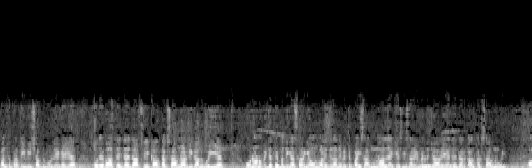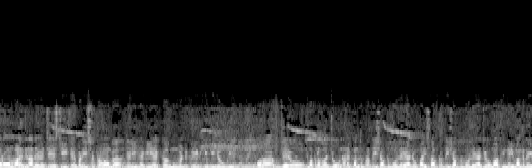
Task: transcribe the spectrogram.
ਪੰਥ ਪ੍ਰਤੀ ਵੀ ਸ਼ਬਦ ਬੋਲੇ ਗਏ ਆ। ਉਹਦੇ ਵਾਸਤੇ ਜਥੇਦਾਰ ਸ੍ਰੀ ਅਕਾਲ ਤਖਤ ਸਾਹਿਬ ਨਾਲ ਵੀ ਗੱਲ ਹੋਈ ਆ। ਉਹਨਾਂ ਨੂੰ ਵੀ ਜਥੇਬੰਦੀਆਂ ਸਾਰੀਆਂ ਆਉਣ ਵਾਲੇ ਦਿਨਾਂ ਦੇ ਵਿੱਚ ਭਾਈ ਸਾਹਿਬ ਨੂੰ ਨਾਲ ਲੈ ਕੇ ਅਸੀਂ ਸਾਰੇ ਮਿਲਣ ਜਾ ਰਹੇ ਹਾਂ ਜਥੇਦਾਰ ਅਕਾਲ ਤਖਤ ਸਾਹਿਬ ਨੂੰ ਵੀ। ਔਰ ਆਉਣ ਵਾਲੇ ਦਿਨਾਂ ਦੇ ਵਿੱਚ ਇਸ ਚੀਜ਼ ਤੇ ਬੜੀ ਸਟਰੋਂਗ ਜਿਹੜੀ ਹੈਗੀ ਹੈ ਇੱਕ ਮੂਵਮੈਂਟ ਕ੍ਰੀਏਟ ਕੀਤੀ ਜਾਊਗੀ। ਔਰ ਜੇ ਉਹ ਮਤਲਬ ਜੋ ਉਹਨਾਂ ਨੇ ਪੰਥ ਪ੍ਰਤੀ ਸ਼ਬਦ ਬੋਲੇ ਆ, ਜੋ ਭਾਈ ਸਾਹਿਬ ਪ੍ਰਤੀ ਸ਼ਬਦ ਬੋਲੇ ਆ, ਜੋ ਮਾਫੀ ਨਹੀਂ ਮੰਗਦੇ,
